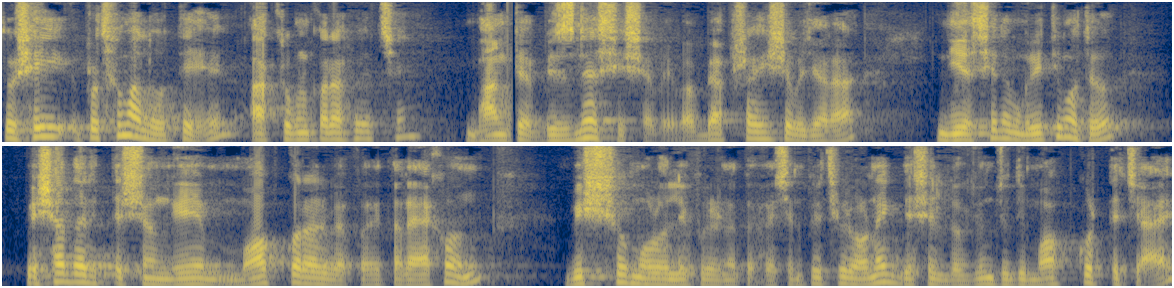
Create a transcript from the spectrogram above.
তো সেই প্রথম আলোতে আক্রমণ করা হয়েছে ভাঙটা বিজনেস হিসেবে বা ব্যবসা হিসেবে যারা নিয়েছেন এবং রীতিমতো পেশাদারিত্বের সঙ্গে মপ করার ব্যাপারে তারা এখন বিশ্ব মোড়লে পরিণত হয়েছেন। পৃথিবীর অনেক দেশের লোকজন যদি মপ করতে চায়,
